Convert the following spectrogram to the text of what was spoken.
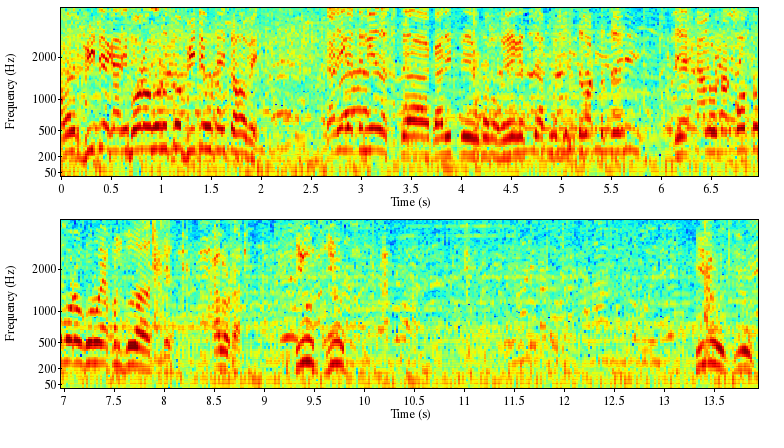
আমাদের বিটে গাড়ি, বড় গরু তো বিটে উঠাইতে হবে। গাড়ি কাছে নিয়ে যাচ্ছে। গাড়িতে উঠানো হয়ে গেছে আপনি বুঝতে পারতেছেন যে কালোটা কত বড় গরু এখন বোঝা যাচ্ছে। কালোটা। হিউজ হিউজ হিউজ হিউজ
